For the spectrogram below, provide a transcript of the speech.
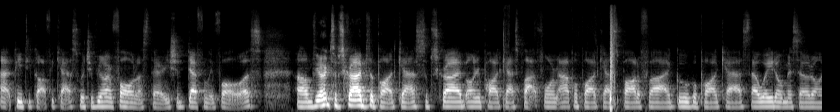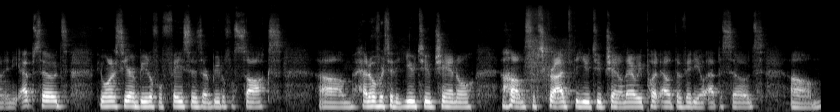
at PT Coffee Cast, which if you aren't following us there, you should definitely follow us. Um, if you aren't subscribed to the podcast, subscribe on your podcast platform, Apple Podcast, Spotify, Google Podcasts. That way you don't miss out on any episodes. If you want to see our beautiful faces, our beautiful socks, um, head over to the YouTube channel. Um, subscribe to the YouTube channel there. We put out the video episodes um,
